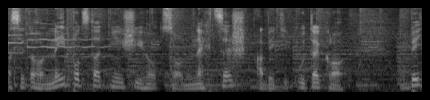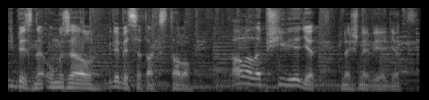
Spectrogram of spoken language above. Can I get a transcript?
asi toho nejpodstatnějšího, co nechceš, aby ti uteklo. Byť bys neumřel, kdyby se tak stalo. Ale lepší vědět, než nevědět.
